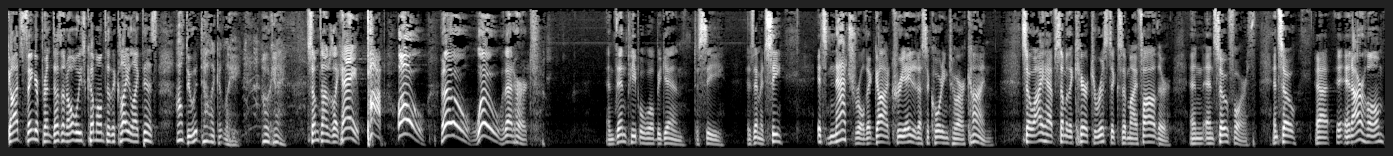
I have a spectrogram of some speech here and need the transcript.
God's fingerprint doesn't always come onto the clay like this. I'll do it delicately. Okay. Sometimes like, hey, pop! Oh! Oh! Whoa! That hurt. And then people will begin to see his image. See, it's natural that God created us according to our kind. So I have some of the characteristics of my father and, and so forth. And so, uh, in our home,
